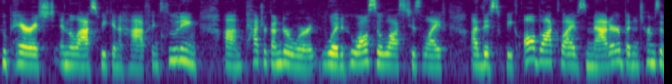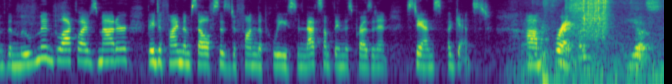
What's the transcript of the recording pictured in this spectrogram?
who perished in the last week and a half, including um, Patrick Underwood, who also lost his life uh, this week. All Black Lives Matter, but in terms of the movement, Black Lives Matter, they define themselves as defund the police, and that's something this president stands against. Um, Frank. Yes.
